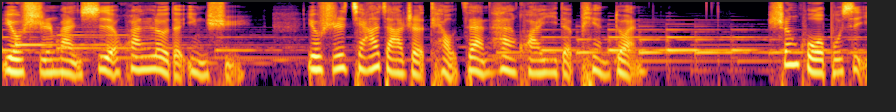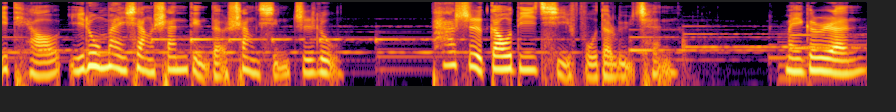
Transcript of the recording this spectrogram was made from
有时满是欢乐的应许，有时夹杂着挑战和怀疑的片段。生活不是一条一路迈向山顶的上行之路，它是高低起伏的旅程。每个人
